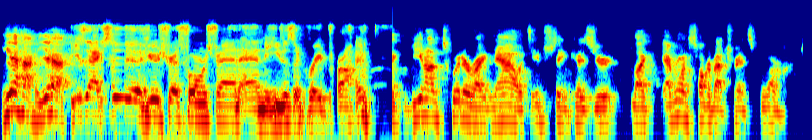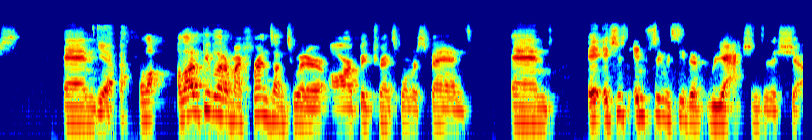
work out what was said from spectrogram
Yeah, yeah. He's actually a huge Transformers fan, and he does a great Prime. Like, being on Twitter right now, it's interesting because you're like everyone's talking about Transformers, and Yeah, a lot, a lot of people that are my friends on Twitter are big Transformers fans, and it, it's just interesting to see the reaction to the show.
